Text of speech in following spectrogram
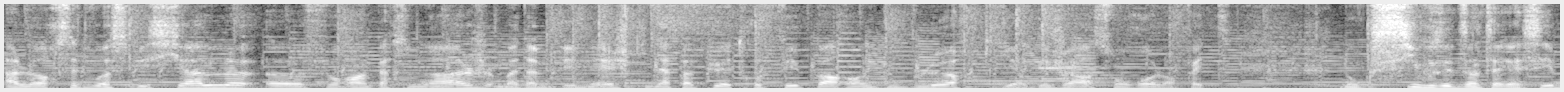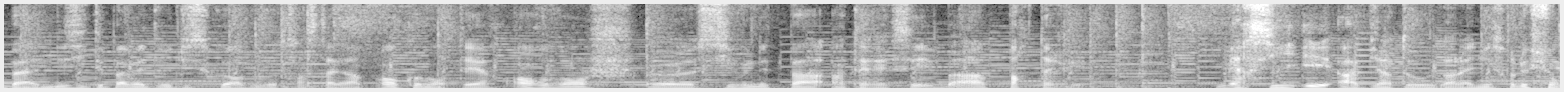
Alors cette voix spéciale euh, fera un personnage, Madame des Neiges, qui n'a pas pu être fait par un doubleur qui a déjà son rôle en fait. Donc si vous êtes intéressé, bah, n'hésitez pas à mettre votre Discord ou votre Instagram en commentaire. En revanche, euh, si vous n'êtes pas intéressé, bah partagez. Merci et à bientôt dans la Production.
